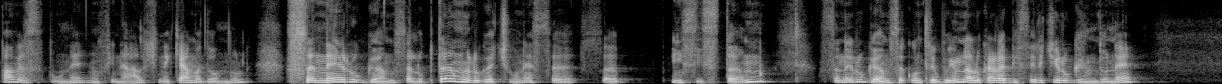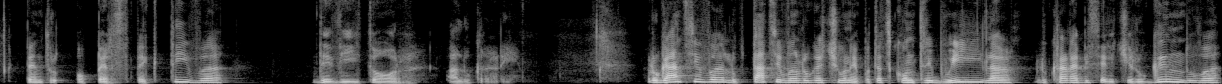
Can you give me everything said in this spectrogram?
Pavel spune în final și ne cheamă Domnul să ne rugăm, să luptăm în rugăciune, să, să insistăm, să ne rugăm, să contribuim la lucrarea bisericii rugându-ne pentru o perspectivă de viitor a lucrării. Rugați-vă, luptați-vă în rugăciune, puteți contribui la lucrarea bisericii rugându-vă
